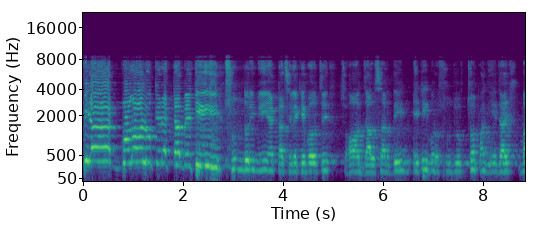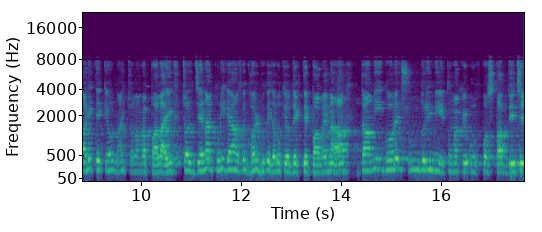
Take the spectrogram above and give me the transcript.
বিরাট বড় লোকের একটা বেটি, সুন্দরী মেয়ে একটা ছেলেকে বলছে, চ, জালসার দিন এটাই বড় সুযোগ, চ, পালিয়ে যায় বাড়িতে কেউ নাই, চল আমরা পালাই, চল জেনা করি গে আজকে ঘরে ঢুকে যাব কেউ দেখতে পাবে না দামি ঘরের সুন্দরী মেয়ে তোমাকে প্রস্তাব দিচ্ছে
